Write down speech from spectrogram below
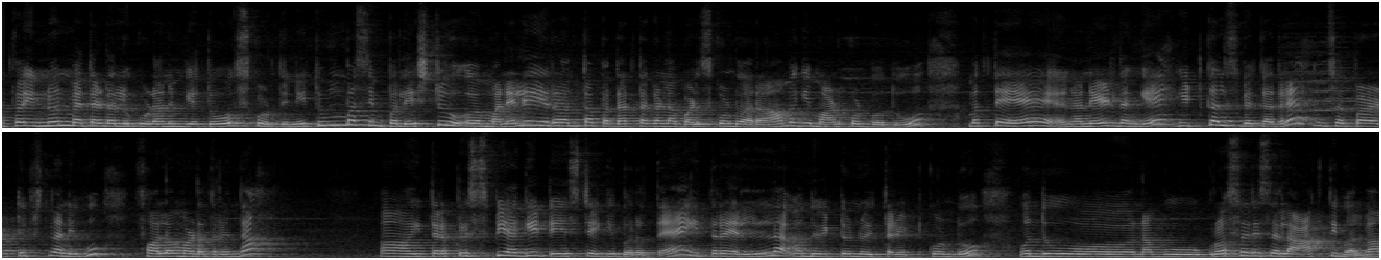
ಅಥವಾ ಇನ್ನೊಂದು ಮೆಥಡಲ್ಲೂ ಕೂಡ ನಿಮಗೆ ತೋರಿಸ್ಕೊಡ್ತೀನಿ. ತುಂಬ ಸಿಂಪಲ್ ಎಷ್ಟು ಮನೇಲೇ ಇರೋವಂಥ ಪದಾರ್ಥಗಳನ್ನ ಬಳಸ್ಕೊಂಡು ಆರಾಮಾಗಿ ಮಾಡ್ಕೊಳ್ಬೋದು. ಮತ್ತು ನಾನು ಹೇಳ್ದಂಗೆ ಹಿಟ್ಟು ಕಲಿಸ್ಬೇಕಾದ್ರೆ ಒಂದು ಸ್ವಲ್ಪ ಟಿಪ್ಸ್ನ ನೀವು ಫಾಲೋ ಮಾಡೋದ್ರಿಂದ ಈ ಥರ ಕ್ರಿಸ್ಪಿಯಾಗಿ ಟೇಸ್ಟಿಯಾಗಿ ಬರುತ್ತೆ. ಈ ಥರ ಎಲ್ಲ ಒಂದು ಹಿಟ್ಟನ್ನು ಈ ಥರ ಇಟ್ಕೊಂಡು ಒಂದು, ನಾವು ಗ್ರೋಸರೀಸ್ ಎಲ್ಲ ಹಾಕ್ತೀವಲ್ವಾ,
